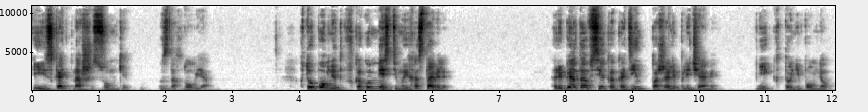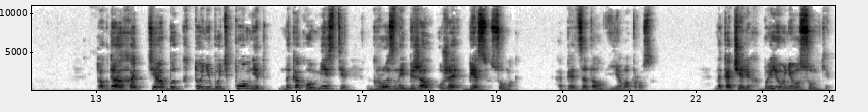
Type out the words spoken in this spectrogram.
и искать наши сумки, вздохнул я. Кто помнит, в каком месте мы их оставили? Ребята все как один пожали плечами. Никто не помнил. Тогда хотя бы кто-нибудь помнит, на каком месте Грозный бежал уже без сумок? Опять задал я вопрос. На качелях были у него сумки?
